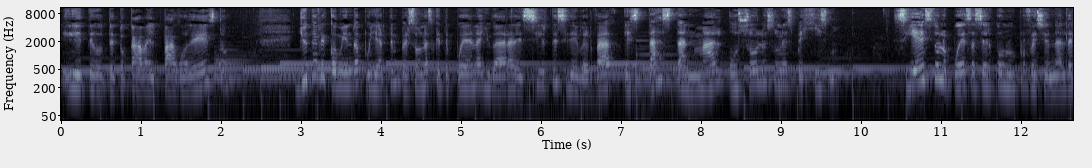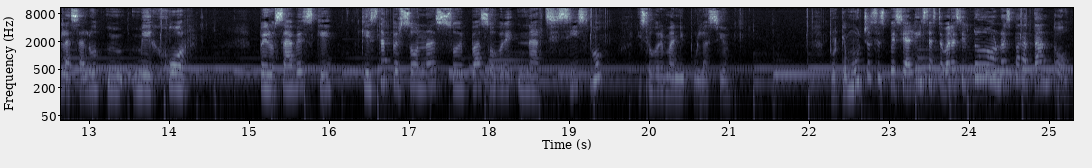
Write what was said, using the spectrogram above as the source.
y te, te tocaba el pago de esto. Yo te recomiendo apoyarte en personas que te puedan ayudar a decirte si de verdad estás tan mal o solo es un espejismo. Si esto lo puedes hacer con un profesional de la salud, mejor. Pero sabes qué? Que esta persona sepa sobre narcisismo y sobre manipulación. Porque muchos especialistas te van a decir, no, no es para tanto.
